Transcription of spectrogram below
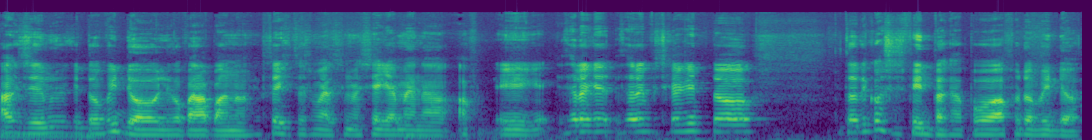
άξιζε νομίζω και το βίντεο λίγο παραπάνω. Αυτό έχει τόσο μεγάλη σημασία για μένα. Θέλω, και, θέλω φυσικά και το, το δικό σας feedback από αυτό το βίντεο.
